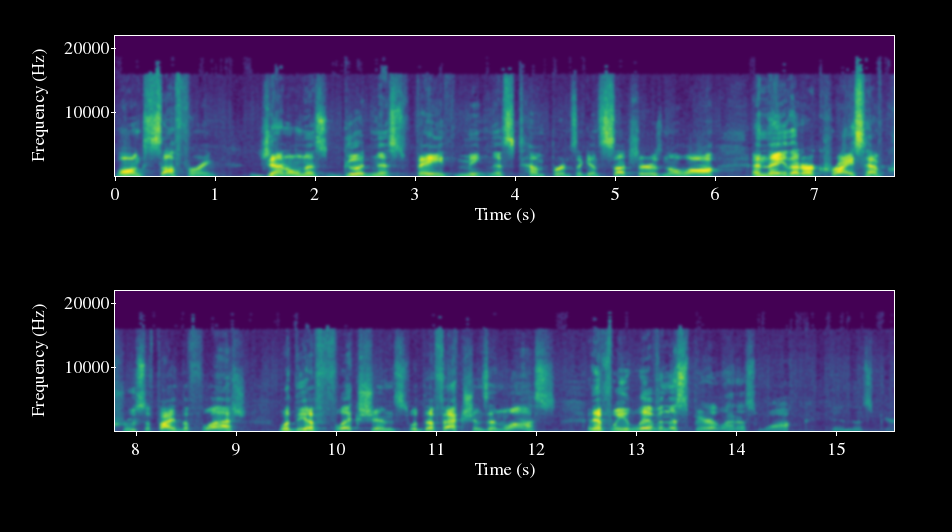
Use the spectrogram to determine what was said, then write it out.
long suffering, gentleness, goodness, faith, meekness, temperance. Against such there is no law. And they that are Christ have crucified the flesh with the afflictions, with the affections and lusts. And if we live in the Spirit, let us walk in the Spirit.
